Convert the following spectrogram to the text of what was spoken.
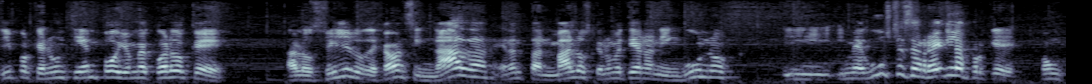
Sí, porque en un tiempo yo me acuerdo que a los Phillies los dejaban sin nada, eran tan malos que no metían a ninguno y, me gusta esa regla porque con,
